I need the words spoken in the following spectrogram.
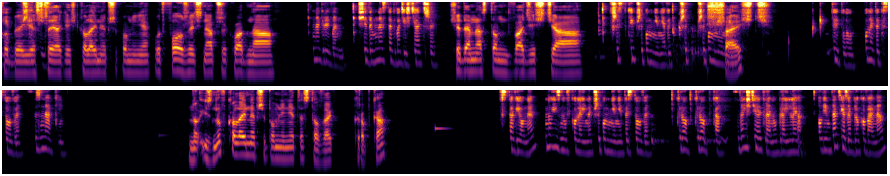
sobie Przycisk. jeszcze jakieś kolejne przypomnienie utworzyć, na przykład na Nagrywam. 17.23. 17.26. Wszystkie przypomnienia. Przy, przypomnienia. Tytuł. Pole tekstowe. Znaki. No i znów kolejne przypomnienie testowe. Kropka. Wstawione. No i znów kolejne przypomnienie testowe. Krop, kropka. Wejście ekranu Braille'a. Orientacja zablokowana.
